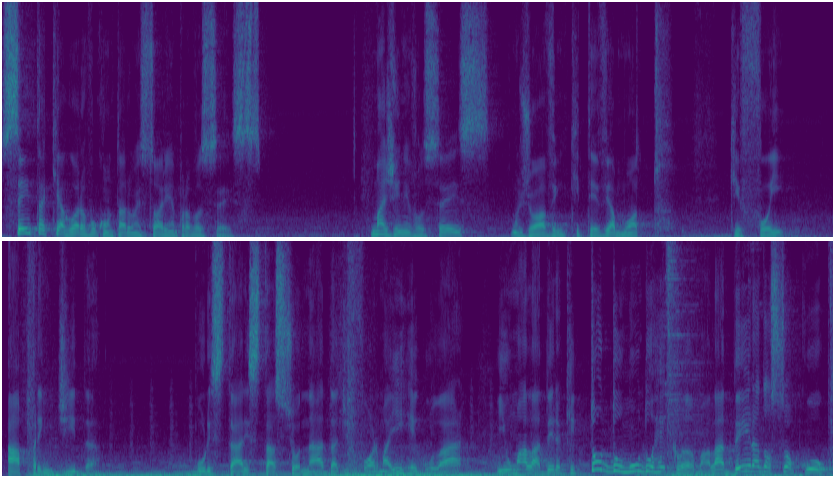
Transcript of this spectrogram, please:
Senta que agora eu vou contar uma historinha para vocês. Imaginem vocês um jovem que teve a moto que foi apreendida por estar estacionada de forma irregular em uma ladeira que todo mundo reclama, Ladeira do Sococo.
